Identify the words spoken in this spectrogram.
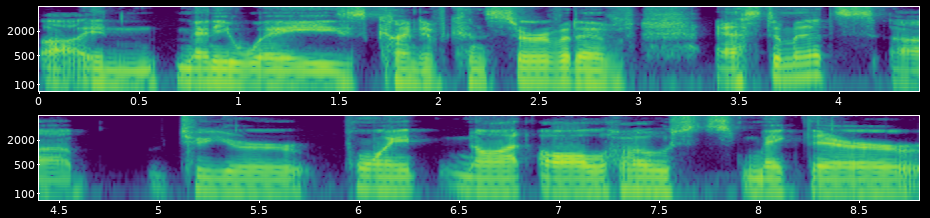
uh, in many ways kind of conservative estimates. Uh, to your point, not all hosts make their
